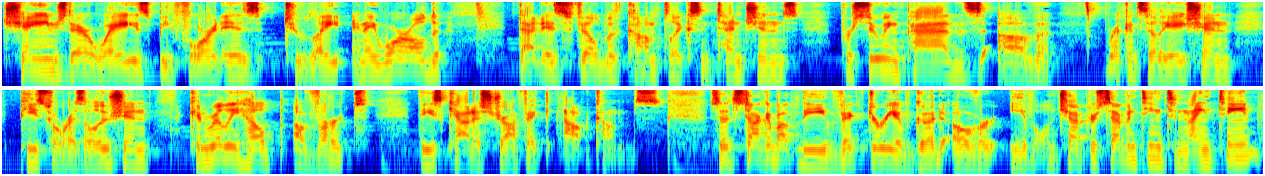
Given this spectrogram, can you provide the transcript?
change their ways before it is too late in a world that is filled with conflicts and tensions, pursuing paths of reconciliation, peaceful resolution can really help avert these catastrophic outcomes. So let's talk about the victory of good over evil. In chapter 17 to 19,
